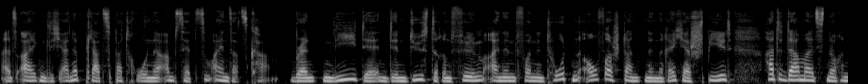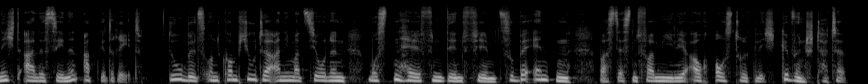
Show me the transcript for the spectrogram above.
als eigentlich eine Platzpatrone am Set zum Einsatz kam. Brandon Lee, der in dem düsteren Film einen von den Toten auferstandenen Rächer spielt, hatte damals noch nicht alle Szenen abgedreht. Doubles und Computeranimationen mussten helfen, den Film zu beenden, was dessen Familie auch ausdrücklich gewünscht hatte.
